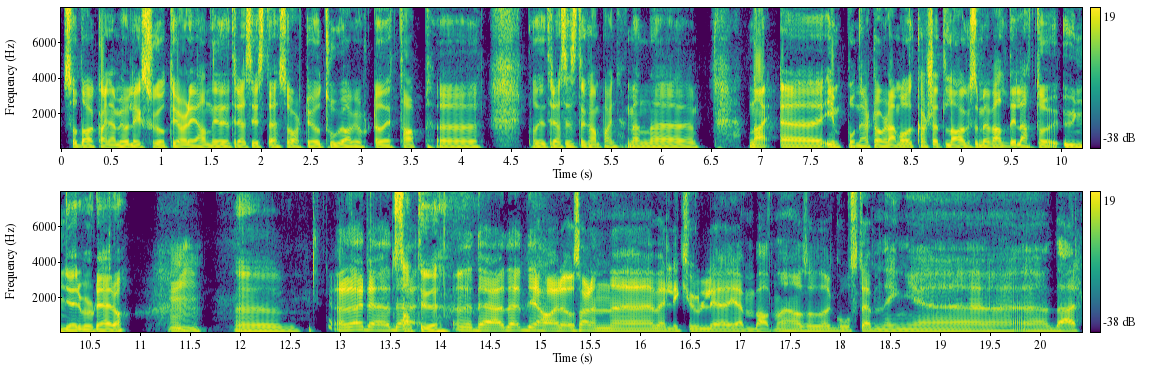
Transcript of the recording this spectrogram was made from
Så da kan de jo like så godt gjøre det igjen i de tre siste. Så ble det jo to avgjort og ett tap eh, på de tre siste kampene. Men nei, imponert over dem. Og kanskje et lag som er veldig lett å undervurdere òg. Ja, det det, det, Samtidig. De har, og så er det en uh, veldig kul eh, hjemmebane. altså God stemning uh, der.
